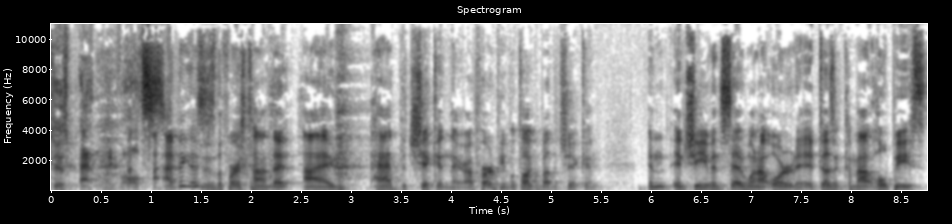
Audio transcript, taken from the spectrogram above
just patently false. I think this is the first time that I had the chicken there. I've heard people talk about the chicken, and and she even said when I ordered it, it doesn't come out whole piece;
